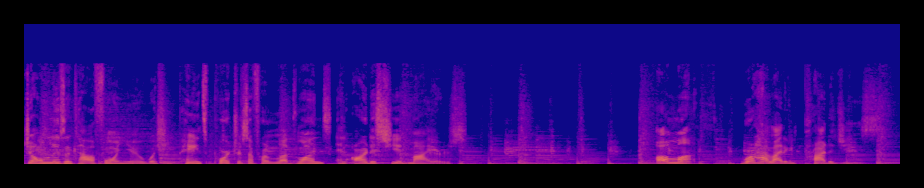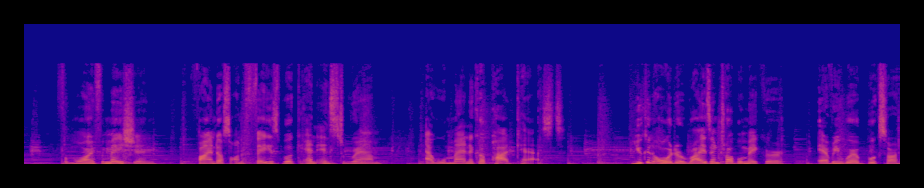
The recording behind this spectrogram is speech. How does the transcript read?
Joan lives in California where she paints portraits of her loved ones and artists she admires. All month, we're highlighting prodigies. For more information, find us on Facebook and Instagram at Womanica Podcast. You can order Rising Troublemaker everywhere books are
